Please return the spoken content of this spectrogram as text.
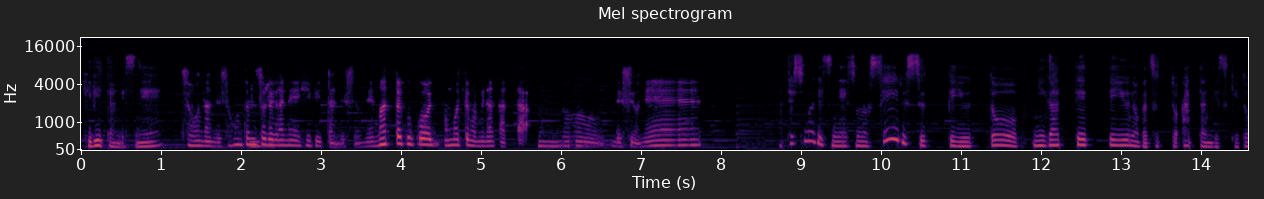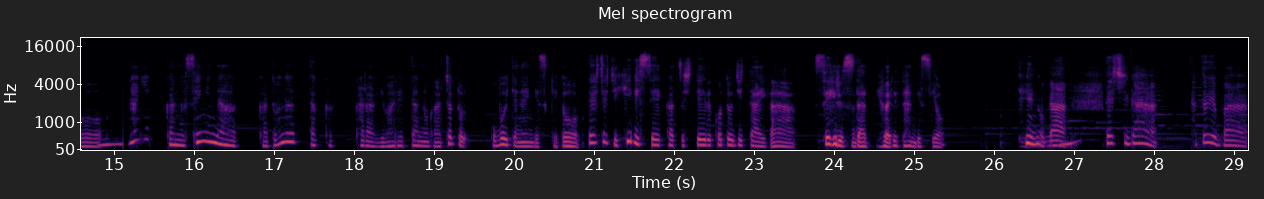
響いたんですね。そうなんです。本当にそれがね、響いたんですよね。全くこう思ってもみなかった。うんうん、ですよね。私もですねそのセールスっていうと苦手っていうのがずっとあったんですけど、何かのセミナーかどなたかから言われたのがちょっと覚えてないんですけど私たち日々生活していること自体がセールスだって言われたんですよ。っていうのが、私が例えば、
